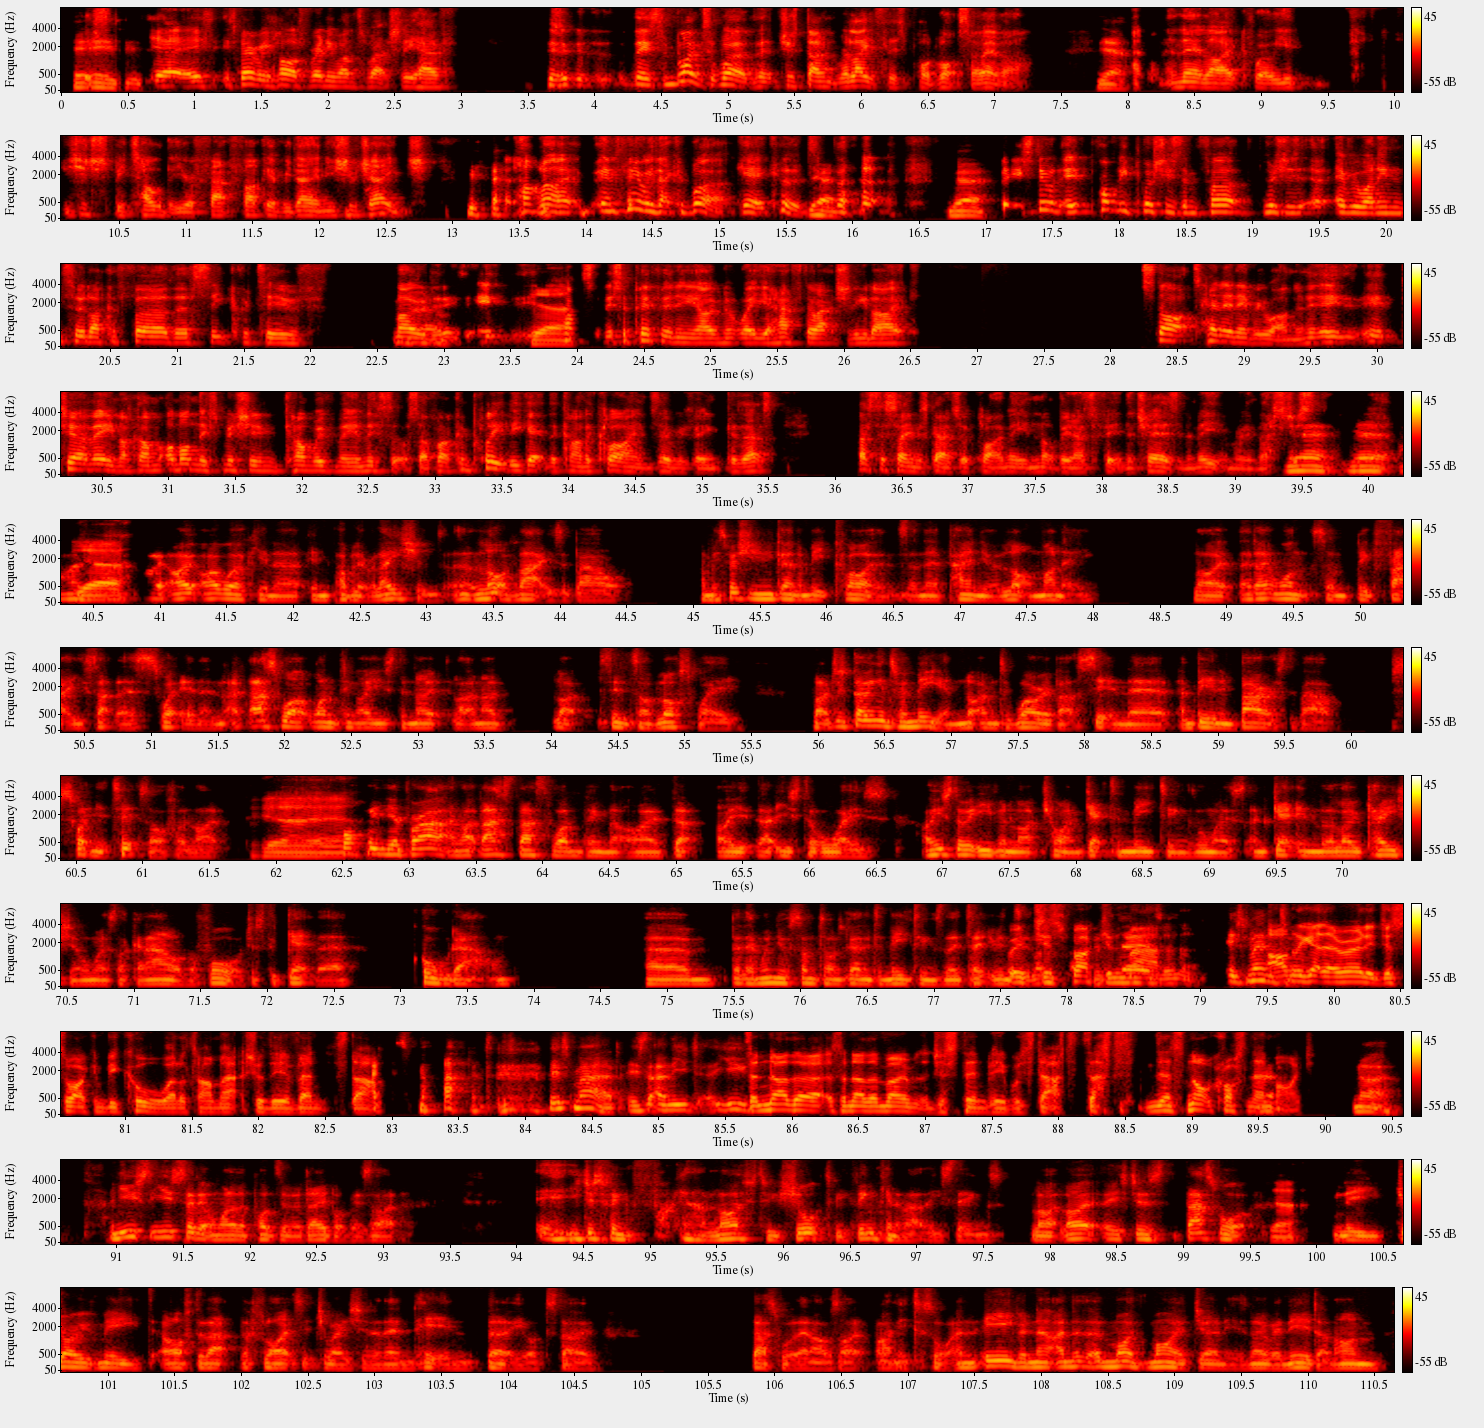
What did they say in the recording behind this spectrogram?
It It's- is. Yeah it's, it's very hard for anyone to actually have there's, there's some blokes at work that just don't relate to this pod whatsoever yeah, and, and they're like, "Well, you you should just be told that you're a fat fuck every day and you should change." And I'm like, in theory, that could work. Yeah, it could. Yeah. But, but it still it probably pushes them fur- pushes everyone into like a further secretive mode. Yeah. And it, it, it Yeah. comes to this epiphany moment where you have to actually like start telling everyone. And it, it, it do you know what I mean? Like I'm I'm on this mission, come with me, and this sort of stuff. I completely get the kind of clients, everything, because that's that's the same as going to a client meeting, not being able to fit in the chairs in the meeting room. That's just yeah, yeah. I, Yeah. I, I, I work in a, in public relations, and a lot of that is about. I mean, especially you're going to meet clients and they're paying you a lot of money. Like they don't want some big fatty sat there sweating, and uh, that's what one thing I used to know. Like, and I like since I've lost weight, like just going into a meeting, not having to worry about sitting there and being embarrassed about sweating your tits off and like Yeah, yeah, yeah. popping your brow and like that's that's one thing that I that I that used to always I used to even like try and get to meetings almost and get in the location almost like an hour before just to get there, cool down. Um, but then when you're sometimes going into meetings, they take you into Which like, is fucking mad, isn't it? It's mental. I'm gonna get there early just so I can be cool by the time actually the event starts. It's mad. It's mad. It's and you you It's another it's another moment that just thin people just that's that's just, that's not crossing their Yeah. mind. No, and you you said it on one of the pods the other day, Bob. It's like you just think, fucking hell, life's too short to be thinking about these things. Like, like it's just that's what Yeah. Really drove me after that the flight situation and then hitting thirty odd stone. That's what then I was like, I need to sort. And even now, and my my journey is nowhere near done. I'm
